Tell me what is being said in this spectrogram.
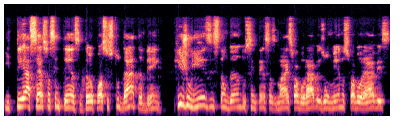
e ter acesso à sentença. Então eu posso estudar também que juízes estão dando sentenças mais favoráveis ou menos favoráveis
